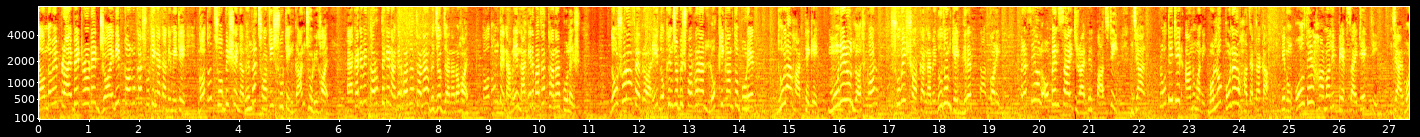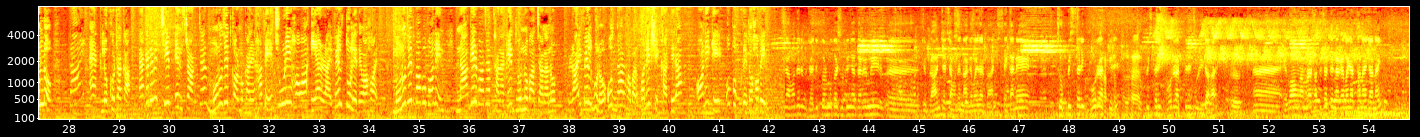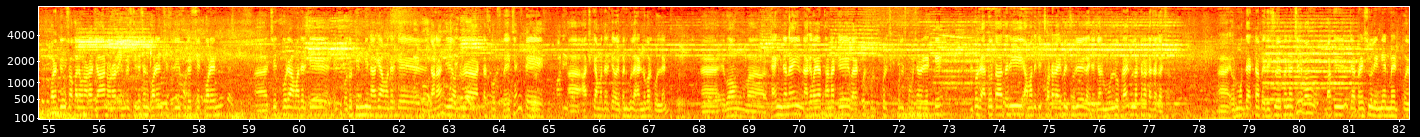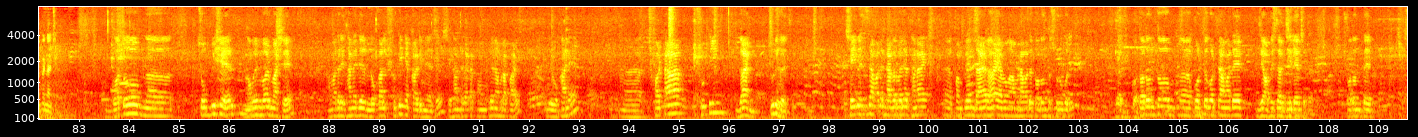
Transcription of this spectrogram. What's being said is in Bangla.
দমদমে প্রাইভেট রোডের জয়দীপ কর্মকার শুটিং একাডেমিতে গত চব্বিশে নভেম্বর ছটি শুটিং গান চুরি হয়। একাডেমির তরফ থেকে নাগেরবাজার থানায় অভিযোগ জানানো হয়। তদন্তে নামে নাগেরবাজার থানার পুলিশ। দোসরা ফেব্রুয়ারি দক্ষিণ চব্বিশ পরগনার লক্ষ্মীকান্তপুরের ধুলাহাট থেকে মনিরুল লস্কর, সুবীর সরকার নামে দুজনকে গ্রেপ্তার করে। প্রেসিওল ওপেন সাইট রাইফেল পাঁচটি, যার প্রতিটির আনুমানিক মূল্য পনেরো হাজার টাকা এবং ওলথের হারমালি পেপ সাইট একটি, যার মূল্য এক লক্ষ টাকা। একাডেমির চিফ ইনস্ট্রাক্টর মনোজিৎ কর্মকারের হাতে চুরি হওয়া এয়ার রাইফেল তুলে দেওয়া হয়। মনোজিৎ বাবু বলেন নাগের বাজার থানাকে ধন্যবাদ জানানো। রাইফেলগুলো উদ্ধার হবার ফলে শিক্ষার্থীরা অনেকে উপকৃত হবেন। আমাদের জয়দীপ কর্মকার শুটিং একাডেমির যে ব্রাঞ্চ আছে আমাদের নাগেবাজার ব্রাঞ্চ সেখানে চব্বিশ তারিখ ভোর রাত্রিরে চব্বিশ তারিখ ভোর রাত্রিরে চুরিটা হয়। এবং আমরা সাথে সাথে নাগেবাজার থানায় জানাই। পরের দিন সকালে ওনারা যান, ওনারা ইনভেস্টিগেশন করেন সিসিটিভি ফুটেজ চেক করেন। চেক করে আমাদেরকে, গত তিন দিন আগে আমাদেরকে জানান যে ওনারা একটা সোর্স পেয়েছেন, পেয়ে আজকে আমাদেরকে ওয়েপেনগুলো হ্যান্ড ওভার করলেন এবং থ্যাংক জানাই নাগেবাজার থানাকে, ব্যারাকপুর পুলিশ- কমিশনারেটকে বিকজ এত তাড়াতাড়ি আমাদের যে ছটা রাইফেল চুরি হয়ে গেছে, যার মূল্য প্রায় দু লাখ টাকার কাছাকাছি। ওর মধ্যে একটা দেশি ওয়েপেন আছে এবং বাকি যা প্রেসিউল ইন্ডিয়ান মেড ওয়েপেন আছে। গত চব্বিশের নভেম্বর মাসে আমাদের এখানে যে লোকাল শুটিং একাডেমি আছে, সেখান থেকে একটা কমপ্লেন আমরা পাই যে ওখানে ছটা শুটিং গান চুরি হয়েছে। সেই বেসিসে আমাদের নাগরবাজার থানায় কমপ্লেন দায়ের হয় এবং আমরা আমাদের তদন্ত শুরু করি। তদন্ত করতে করতে আমাদের যে অফিসার ছিলেন, তদন্তের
